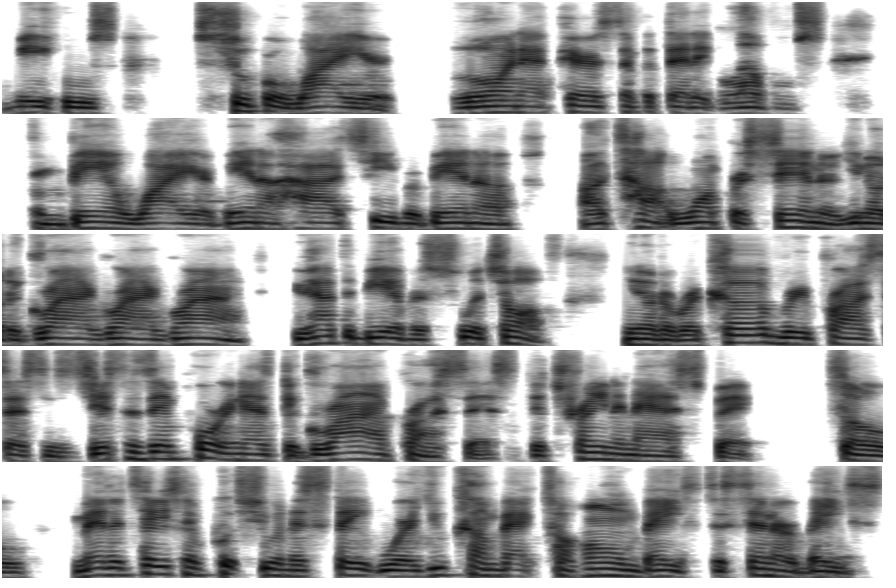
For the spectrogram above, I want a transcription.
me who's super wired, lowering that parasympathetic levels from being wired, being a high achiever, being a, a top one percenter, you know, the grind, grind, grind. You have to be able to switch off. You know, the recovery process is just as important as the grind process, the training aspect. So meditation puts you in a state where you come back to home base, to center base,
